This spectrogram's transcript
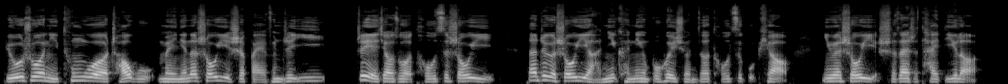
比如说你通过炒股每年的收益是百分之一，这也叫做投资收益。但这个收益啊，你肯定不会选择投资股票，因为收益实在是太低了，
